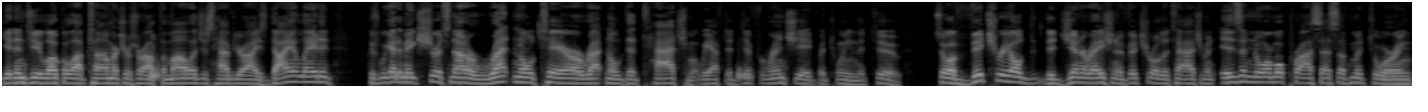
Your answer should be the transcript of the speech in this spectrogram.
get into your local optometrist or ophthalmologist, have your eyes dilated because we got to make sure it's not a retinal tear or retinal detachment. We have to differentiate between the two. So a vitreal degeneration, a vitreal detachment is a normal process of maturing.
